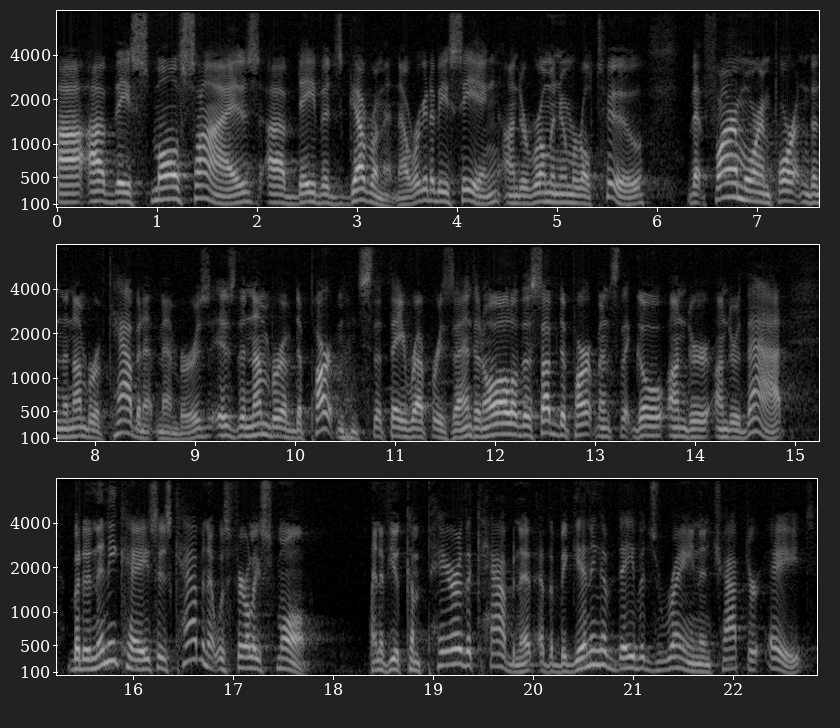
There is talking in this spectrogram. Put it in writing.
uh, of the small size of David's government. Now, we're going to be seeing under Roman numeral 2 that far more important than the number of cabinet members is the number of departments that they represent and all of the subdepartments that go under, under that. But in any case, his cabinet was fairly small. And if you compare the cabinet at the beginning of David's reign in chapter 8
